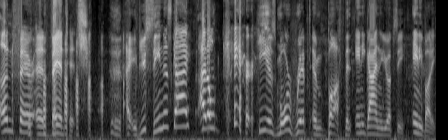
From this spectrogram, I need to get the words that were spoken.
unfair advantage. Have you seen this guy? I don't care. He is more ripped and buff than any guy in the UFC. Anybody.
